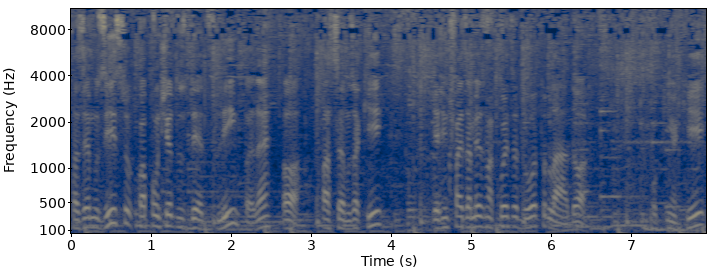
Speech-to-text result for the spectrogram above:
fazemos isso com a pontinha dos dedos limpa, né? Ó, passamos aqui e a gente faz a mesma coisa do outro lado, ó. Um pouquinho aqui.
